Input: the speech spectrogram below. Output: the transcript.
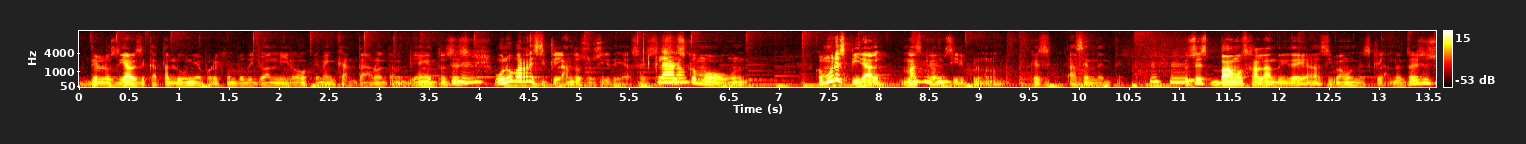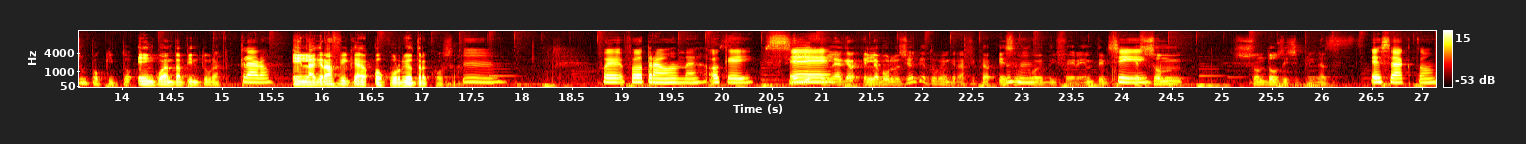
de los diarios de Cataluña, por ejemplo, de Joan Miró, que me encantaron también. Entonces, uno va reciclando sus ideas. Es, Claro. es como un como una espiral más que un círculo, ¿no? Que es ascendente. Entonces vamos jalando ideas y vamos mezclando. Entonces es un poquito. En cuanto a pintura, Claro. en la gráfica ocurrió otra cosa. Mm. Fue, fue otra onda. Ok. Sí, Eh, en, la, gra- en la evolución que tuve en gráfica, esa fue diferente. Porque Sí. son, son dos disciplinas Exacto.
